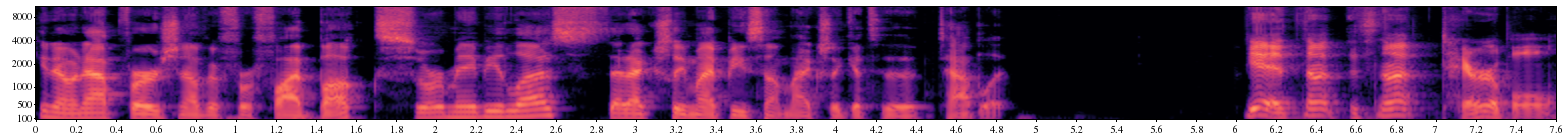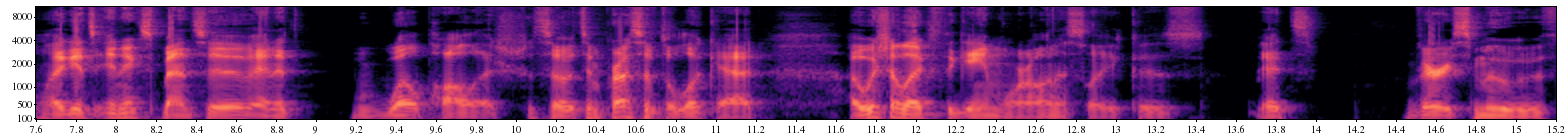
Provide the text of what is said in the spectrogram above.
you know, an app version of it for five bucks or maybe less. That actually might be something I actually get to the tablet. Yeah, it's not it's not terrible. Like it's inexpensive and it's well polished. So it's impressive to look at. I wish I liked the game more honestly because it's very smooth,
